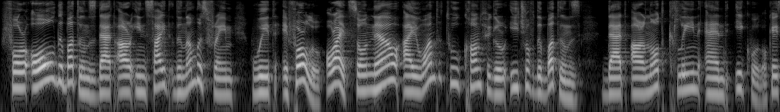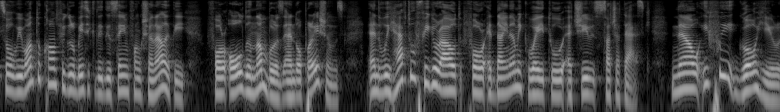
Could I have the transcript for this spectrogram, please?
for all the buttons that are inside the numbers frame with a for loop. Alright, so now I want to configure each of the buttons that are not clean and equal okay so we want to configure basically the same functionality for all the numbers and operations and we have to figure out for a dynamic way to achieve such a task now if we go here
